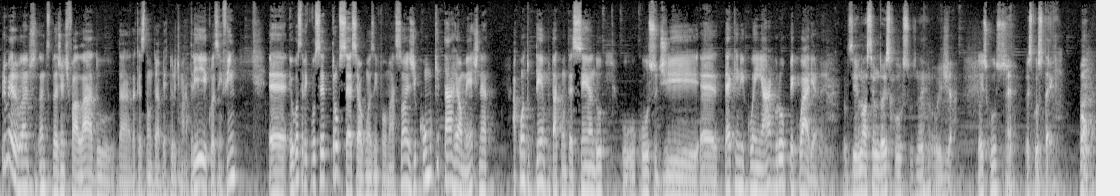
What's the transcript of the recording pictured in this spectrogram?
Primeiro, antes, antes da gente falar do, da, da questão da abertura de matrículas, enfim, é, eu gostaria que você trouxesse algumas informações de como que está realmente, né? Há quanto tempo está acontecendo o, o, curso de é, técnico em agropecuária? É, inclusive, nós temos dois cursos, né? Hoje já. Dois cursos? É, dois cursos técnicos. Bom,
